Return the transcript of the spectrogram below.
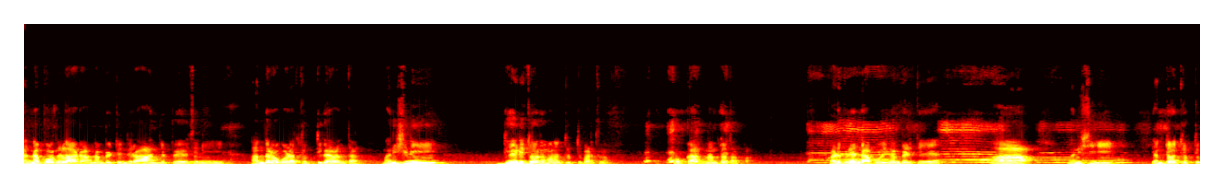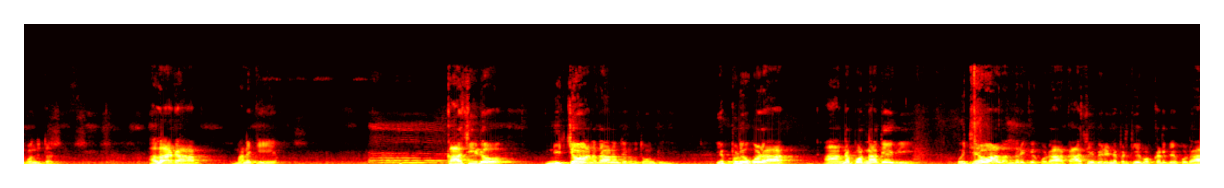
అన్నపూర్ణలాగా అన్నం పెట్టిందిరా అని చెప్పేసి అందరూ కూడా తృప్తిగా వెళ్తారు. మనిషిని దేనితోనూ మనం తృప్తి పడుతున్నాం ఒక్క అన్నంతో తప్ప. కడుపు నిండా భోజనం పెడితే ఆ మనిషి ఎంతో తృప్తి పొందుతాడు. అలాగా మనకి కాశీలో నిత్యం అన్నదానం జరుగుతూ ఉంటుంది. ఎప్పుడూ కూడా ఆ అన్నపూర్ణాదేవి వచ్చిన వాళ్ళందరికీ కూడా కాశీ వెళ్ళిన ప్రతి ఒక్కరికి కూడా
